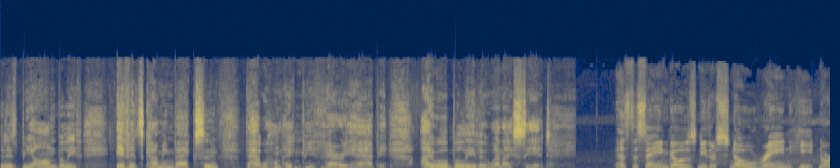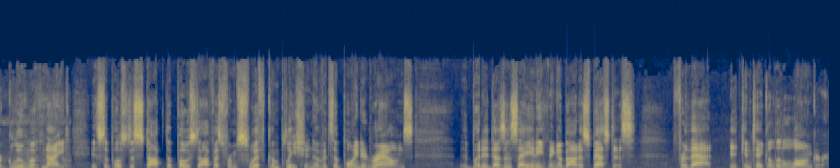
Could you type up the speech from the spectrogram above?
that is beyond belief. If it's coming back soon, that will make me very happy. I will believe it when I see it. As the saying goes, neither snow, rain, heat, nor gloom of night is supposed to stop the post office from swift completion of its appointed rounds but it doesn't say anything about asbestos. For that, it can take a little longer.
